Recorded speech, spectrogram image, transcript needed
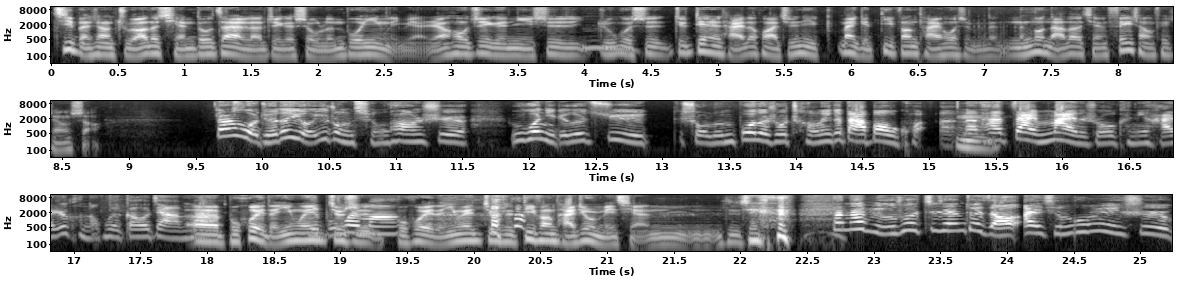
基本上主要的钱都在了这个首轮播映里面，然后这个你是如果是就电视台的话，其实你卖给地方台或什么的，能够拿到的钱非常非常少。但是我觉得有一种情况是，如果你这个剧首轮播的时候成了一个大爆款，那它再卖的时候肯定还是可能会高价卖。嗯呃，不会的，因为不就是会吗？不会的，因为就是地方台就是没钱，嗯这个 但它比如说之前最早《爱情公寓》是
